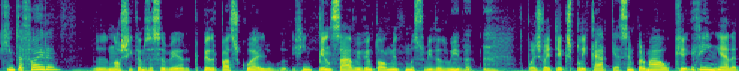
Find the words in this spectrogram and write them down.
Quinta-feira, eh, nós ficamos a saber que Pedro Passos Coelho, enfim, pensava eventualmente numa subida do IVA. Depois veio ter que explicar que é sempre mau, que, enfim, era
